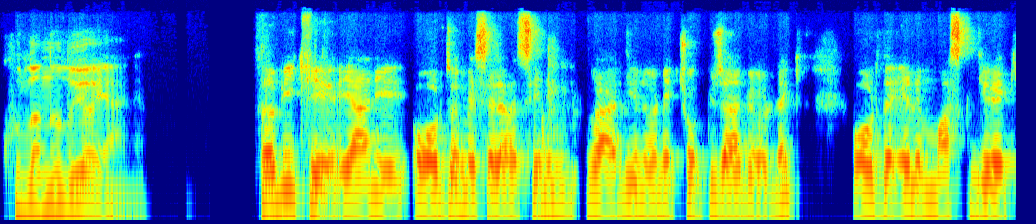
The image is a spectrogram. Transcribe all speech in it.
kullanılıyor yani. Tabii ki yani orada mesela senin verdiğin örnek çok güzel bir örnek. Orada Elon Musk direkt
